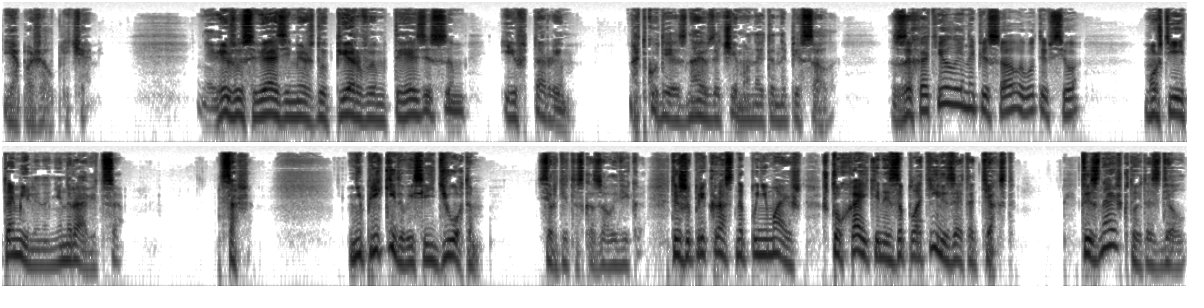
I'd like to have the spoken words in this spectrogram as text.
Я пожал плечами. Не вижу связи между первым тезисом и вторым. Откуда я знаю, зачем она это написала? Захотела и написала, вот и все. Может, ей Томилина не нравится. — Саша, не прикидывайся идиотом, — сердито сказала Вика. — Ты же прекрасно понимаешь, что Хайкины заплатили за этот текст. Ты знаешь, кто это сделал?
